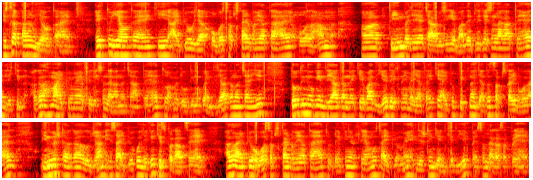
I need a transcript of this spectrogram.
इसका कारण यह होता है। एक तो यह होता है कि आई पी ओवर सब्सक्राइब हो जाता है और हम तीन बजे या चार बजे के बाद एप्लीकेशन लगाते हैं, लेकिन अगर हम आईपीओ में एप्लीकेशन लगाना चाहते हैं तो हमें दो दिनों का इंतज़ार करना चाहिए। दो दिनों के इंतज़ार करने के बाद ये देखने में जाता है कि आईपीओ कितना ज़्यादा सब्सक्राइब हो रहा है। इन्वेस्टर का रुझान इस आईपीओ को लेकर किस प्रकार से है? अगर आई ओवर सब्सक्राइब हो जाता है तो डेफिनेटली हम उस आईपीओ में लिस्टिंग गेन के लिए पैसा लगा सकते हैं।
